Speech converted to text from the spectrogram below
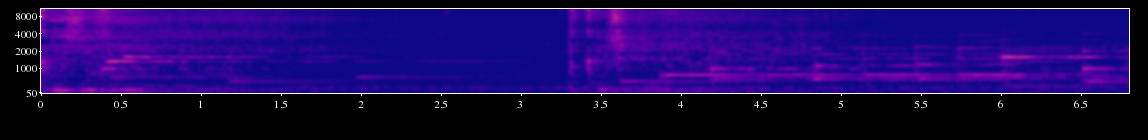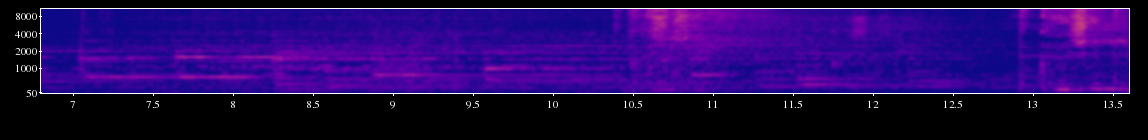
Пока живы. Пока живы. Пока живы.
